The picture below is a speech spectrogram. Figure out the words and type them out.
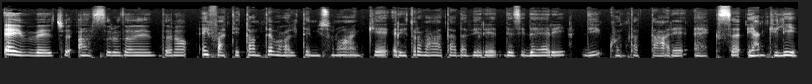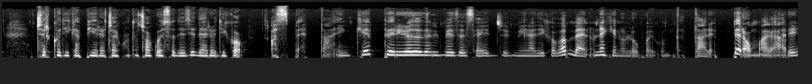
E invece assolutamente no. E infatti tante volte mi sono anche ritrovata ad avere desideri di contattare ex e anche lì cerco di capire, cioè quando ho questo desiderio dico aspetta, in che periodo del mese sei Gemina? Dico vabbè, non è che non lo puoi contattare, però magari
